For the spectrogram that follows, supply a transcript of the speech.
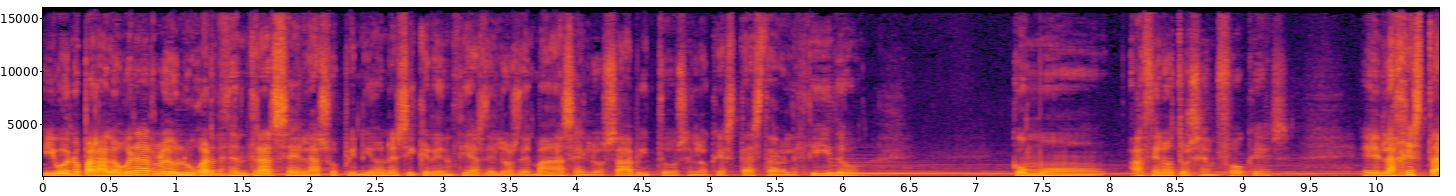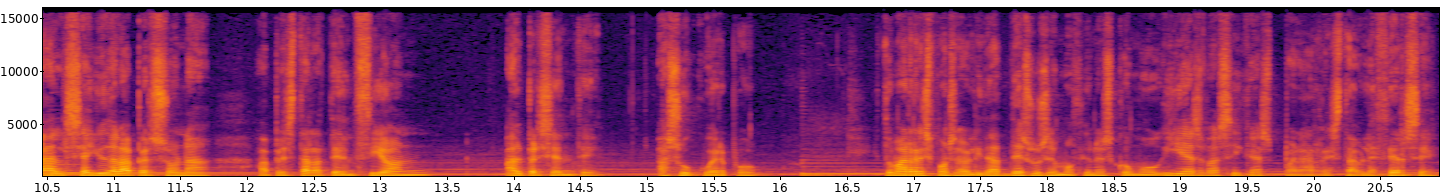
Y bueno, para lograrlo, en lugar de centrarse en las opiniones y creencias de los demás, en los hábitos, en lo que está establecido, como hacen otros enfoques, en la gestal se ayuda a la persona a prestar atención al presente, a su cuerpo, y tomar responsabilidad de sus emociones como guías básicas para restablecerse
